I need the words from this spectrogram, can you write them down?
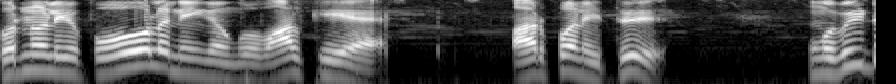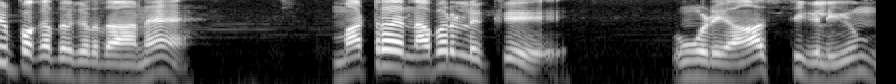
கொர்னலியை போல் நீங்கள் உங்கள் வாழ்க்கையை அர்ப்பணித்து உங்கள் வீட்டு பக்கத்தில் இருக்கிறதான மற்ற நபர்களுக்கு உங்களுடைய ஆஸ்திகளையும்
